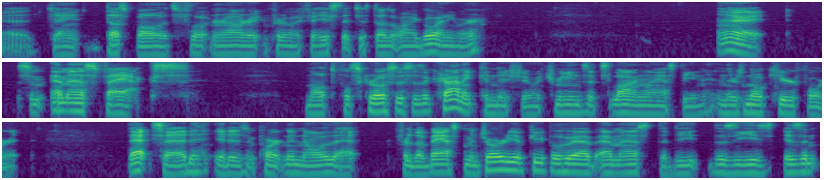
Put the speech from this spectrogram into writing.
A giant dust ball that's floating around right in front of my face that just doesn't want to go anywhere. All right. some MS facts. Multiple sclerosis is a chronic condition, which means it's long lasting and there's no cure for it. That said, it is important to know that for the vast majority of people who have MS, the d- disease isn't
